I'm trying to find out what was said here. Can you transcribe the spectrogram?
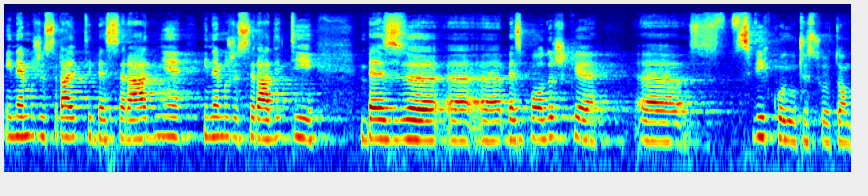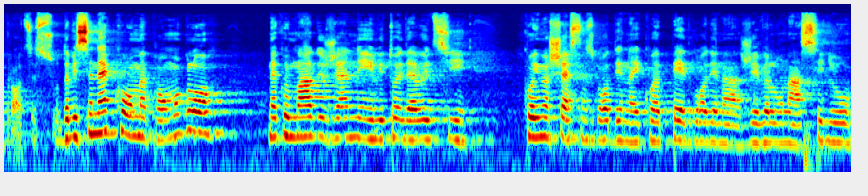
i ne može se raditi bez saradnje i ne može se raditi bez, bez podrške svih koji učestvuju u tom procesu. Da bi se nekome pomoglo, nekoj mladoj ženi ili toj devojci koja ima 16 godina i koja je 5 godina živela u nasilju,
